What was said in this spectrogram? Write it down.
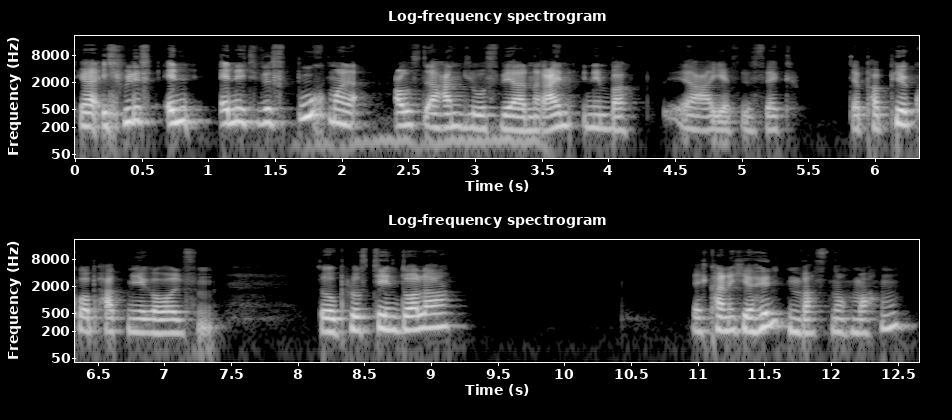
Ja, ich will jetzt endlich dieses Buch mal aus der Hand loswerden. Rein in den Bach. Ja, jetzt ist es weg. Der Papierkorb hat mir geholfen. So, plus 10 Dollar. Vielleicht kann ich hier hinten was noch machen.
